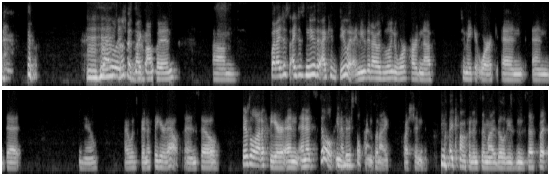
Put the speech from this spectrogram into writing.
mm-hmm. That really shook my confidence. Um, but I just, I just knew that I could do it. I knew that I was willing to work hard enough to make it work, and and that, you know, I was going to figure it out. And so there's a lot of fear and, and it's still, you know, mm-hmm. there's still times when I question my confidence in my abilities and stuff, but,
